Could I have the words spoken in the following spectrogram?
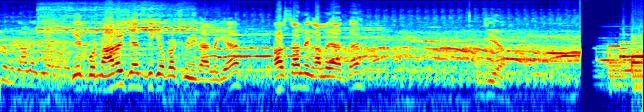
में निकाला गया है? ये गुरु नानक जयंती के उपलक्ष्य में निकाला गया है हर साल निकाला जाता है। जी हाँ।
